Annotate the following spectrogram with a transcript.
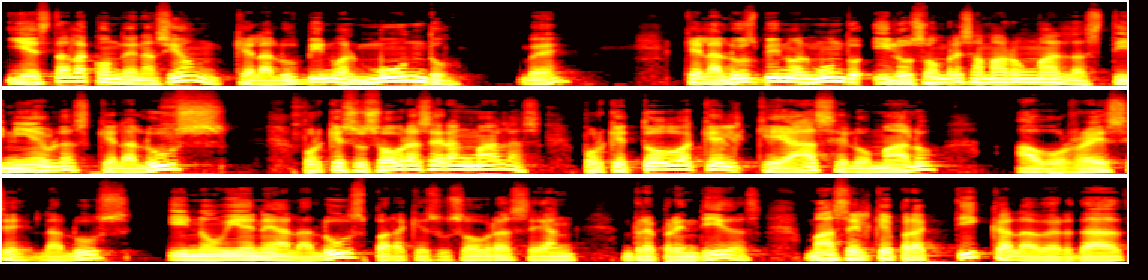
y esta es la condenación, que la luz vino al mundo, ¿ve? Que la luz vino al mundo y los hombres amaron más las tinieblas que la luz, porque sus obras eran malas, porque todo aquel que hace lo malo aborrece la luz y no viene a la luz para que sus obras sean reprendidas. Mas el que practica la verdad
